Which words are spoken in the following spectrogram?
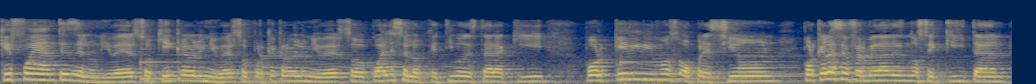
qué fue antes del universo, quién creó el universo, por qué creó el universo, cuál es el objetivo de estar aquí, por qué vivimos opresión, por qué las enfermedades no se quitan,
